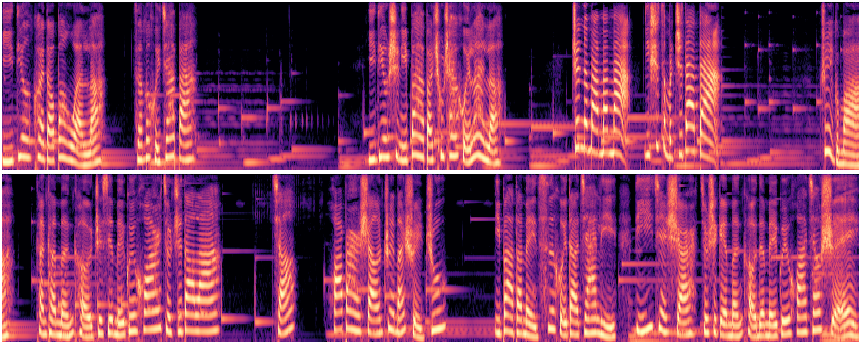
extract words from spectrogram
一定快到傍晚了。咱们回家吧。一定是你爸爸出差回来了。真的吗，妈妈？你是怎么知道的？这个嘛。看看门口这些玫瑰花就知道啦。瞧，花瓣上缀满水珠。你爸爸每次回到家里，第一件事儿就是给门口的玫瑰花浇水。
